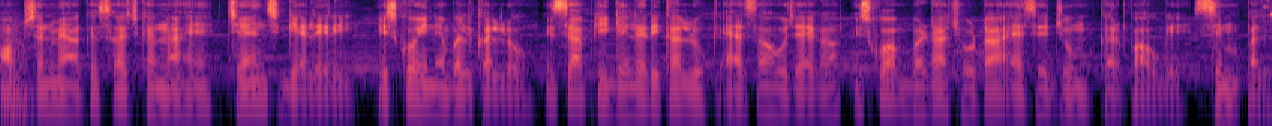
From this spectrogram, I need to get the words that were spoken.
ऑप्शन में आकर सर्च करना है। चेंज गैलरी इसको इनेबल कर लो। इससे आपकी गैलरी का लुक ऐसा हो जाएगा। इसको आप बड़ा छोटा ऐसे जूम कर पाओगे। सिंपल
